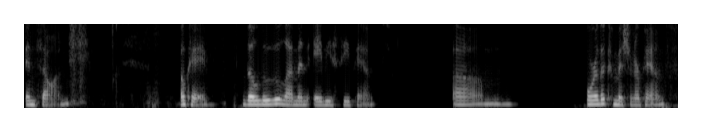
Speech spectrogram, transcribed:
and so on. Okay, the Lululemon ABC pants. Um or the commissioner pants.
